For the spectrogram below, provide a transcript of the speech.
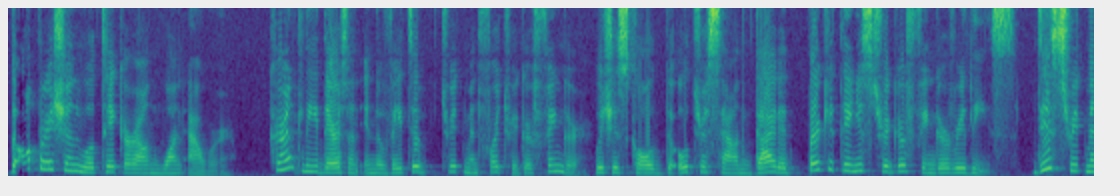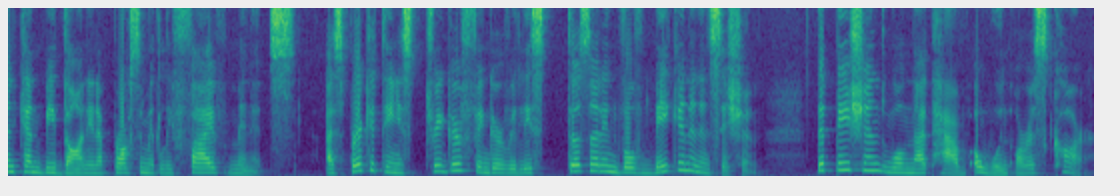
The operation will take around one hour. Currently, there's an innovative treatment for trigger finger, which is called the ultrasound-guided percutaneous trigger finger release. This treatment can be done in approximately 5 minutes as percutaneous trigger finger release does not involve making an incision. The patient will not have a wound or a scar.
